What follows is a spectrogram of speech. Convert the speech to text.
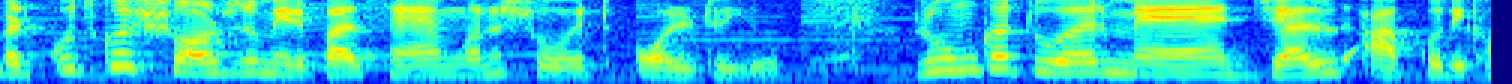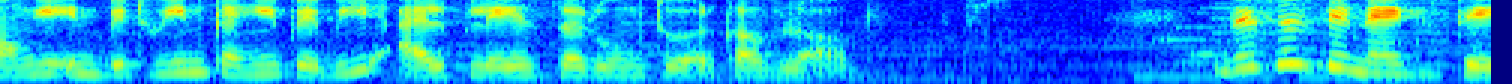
बट कुछ कुछ शॉर्ट्स जो मेरे पास हैं gonna show it all to you room का टूर मैं जल्द आपको दिखाऊँगी. इन बिटवीन कहीं पे भी I'll place the room tour का vlog this is the next day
